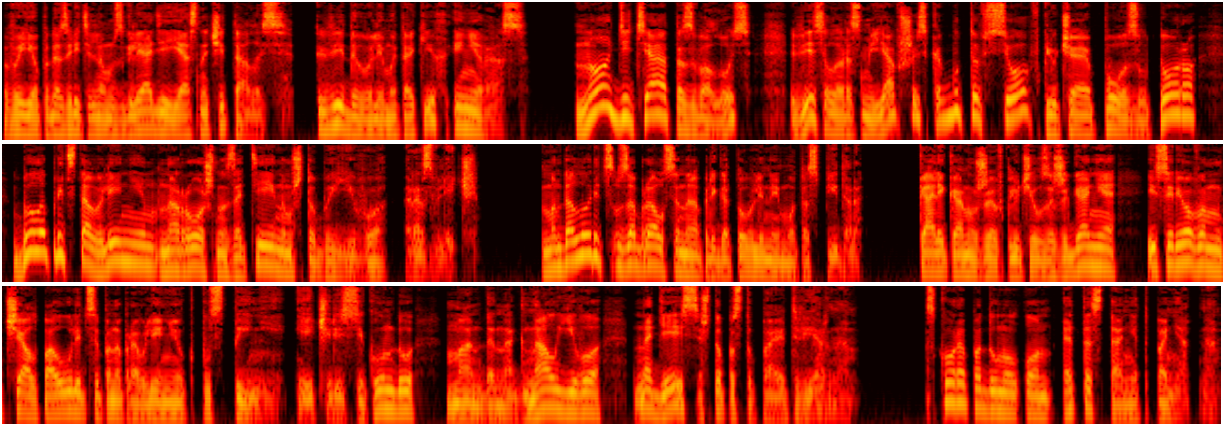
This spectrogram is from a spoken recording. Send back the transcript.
В ее подозрительном взгляде ясно читалось. Видывали мы таких и не раз. Но дитя отозвалось, весело рассмеявшись, как будто все, включая позу Торо, было представлением нарочно затеянным, чтобы его развлечь. Мандалорец взобрался на приготовленный мотоспидер. Каликан уже включил зажигание и с ревом мчал по улице по направлению к пустыне, и через секунду Манда нагнал его, надеясь, что поступает верно. Скоро, подумал он, это станет понятно.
